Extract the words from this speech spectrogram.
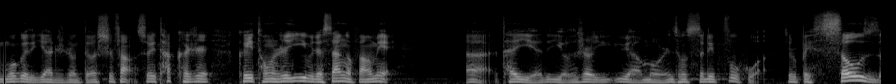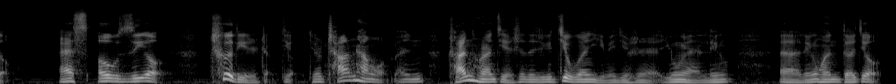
魔鬼的压制中得释放，所以它可是可以同时意味着三个方面。呃，它也有的时候预表某人从死里复活，就是被 sozo，s o z o，彻底的拯救。就是常常我们传统上解释的这个救恩，以为就是永远灵，呃，灵魂得救，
